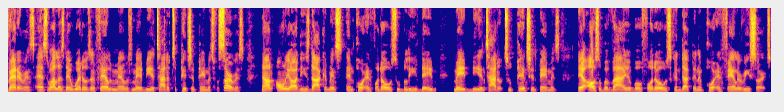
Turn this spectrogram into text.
Veterans, as well as their widows and family members, may be entitled to pension payments for service. Not only are these documents important for those who believe they may be entitled to pension payments, they are also valuable for those conducting important family research.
